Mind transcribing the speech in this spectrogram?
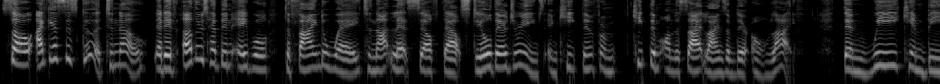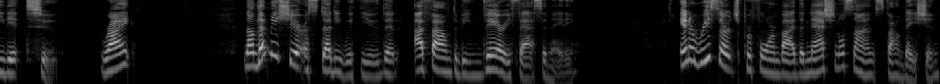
So I guess it's good to know that if others have been able to find a way to not let self-doubt steal their dreams and keep them from keep them on the sidelines of their own life, then we can beat it too, right? Now let me share a study with you that I found to be very fascinating. In a research performed by the National Science Foundation,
